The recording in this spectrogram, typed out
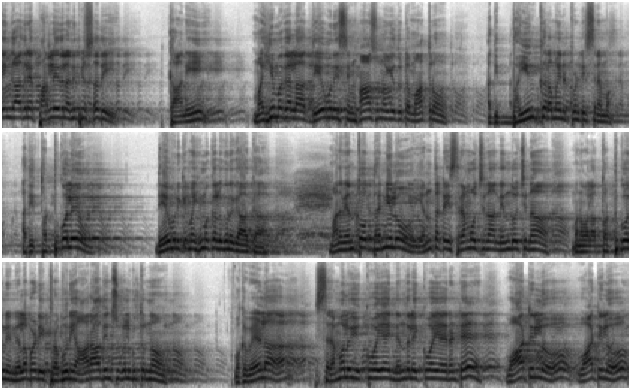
ఏం కాదులే పర్లేదులే అనిపిస్తుంది. కానీ మహిమ గల దేవుని సింహాసనం ఎదుట మాత్రం అది భయంకరమైనటువంటి శ్రమ. అది తట్టుకోలేము దేవునికి మహిమ కలుగును గాక. మనం ఎంతో ధన్యులు. ఎంతటి శ్రమ వచ్చినా నిందొచ్చినా మనం అలా తట్టుకొని నిలబడి ప్రభుని ఆరాధించగలుగుతున్నాం. ఒకవేళ శ్రమలు ఎక్కువయ్యాయి నిందలు ఎక్కువయ్యాయంటే వాటిల్లో వాటిలో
